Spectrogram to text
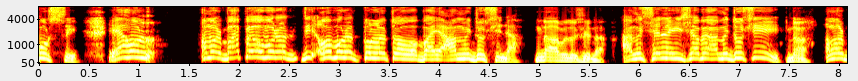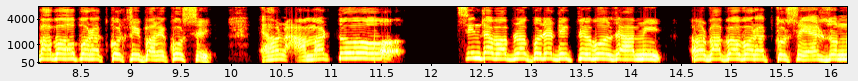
করছে। এখন আমার বাপে অপরাধ অপরাধ করলে তো ভাই আমি দোষী না। না আমি দোষী না। আমি ছেলে হিসাবে আমি দোষী? না। আমার বাবা অপরাধ করতেই পারে করছে। এখন আমার তো চিন্তা ভাবনা করে দেখতে বল যে আমি আমার বাবা অপরাধ করছে এর জন্য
